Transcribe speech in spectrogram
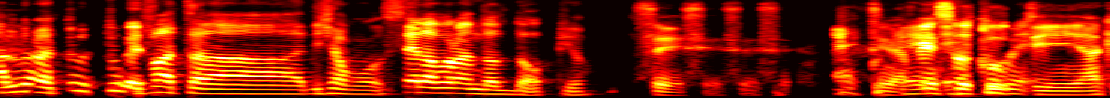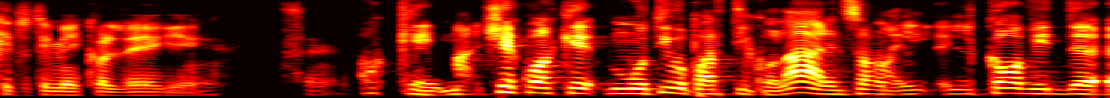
Allora tu, tu l'hai fatta, diciamo, stai lavorando al doppio. Sì, sì, sì, sì. Ecco, Sì, ma e, penso e come... tutti, anche tutti i miei colleghi. Sì. Ok, ma c'è qualche motivo particolare? Insomma, il, il Covid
